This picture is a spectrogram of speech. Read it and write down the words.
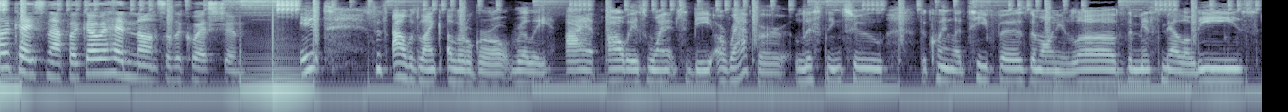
Okay, Snapper, go ahead and answer the question. It, since I was like a little girl, really, I have always wanted to be a rapper, listening to the Queen Latifahs, the Monie Loves, the Miss Melodies.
